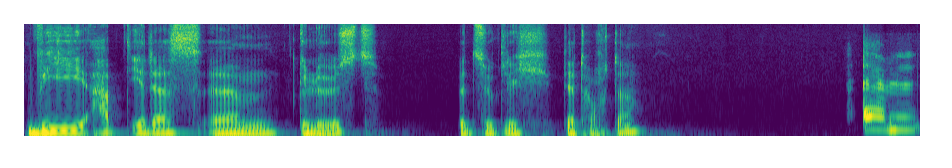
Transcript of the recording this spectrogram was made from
Wie habt ihr das ähm, gelöst bezüglich der Tochter? Ähm,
